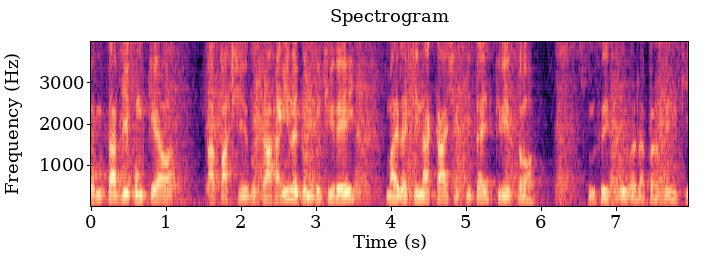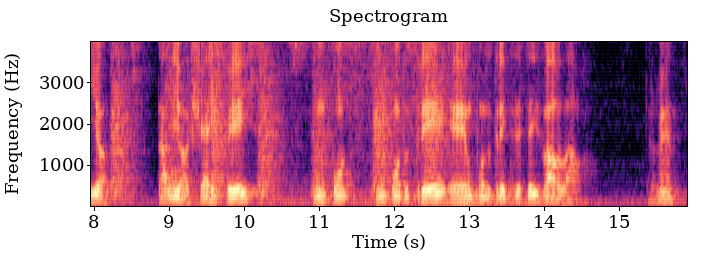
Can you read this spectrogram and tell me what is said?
eu não sabia como que é a, partida do carro ainda, que eu nunca tirei. Mas aqui na caixa aqui tá escrito, ó. Não sei se vai dar pra ver aqui, ó. Tá ali, ó. Sherry Face 1.3, é 1.3 16 válvulas lá, ó. Tá vendo?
